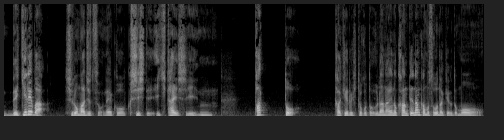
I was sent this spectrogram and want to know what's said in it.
できれば白魔術をね、こう駆使していきたいし、うん、パッとかける一言、占いの鑑定なんかもそうだけれども、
